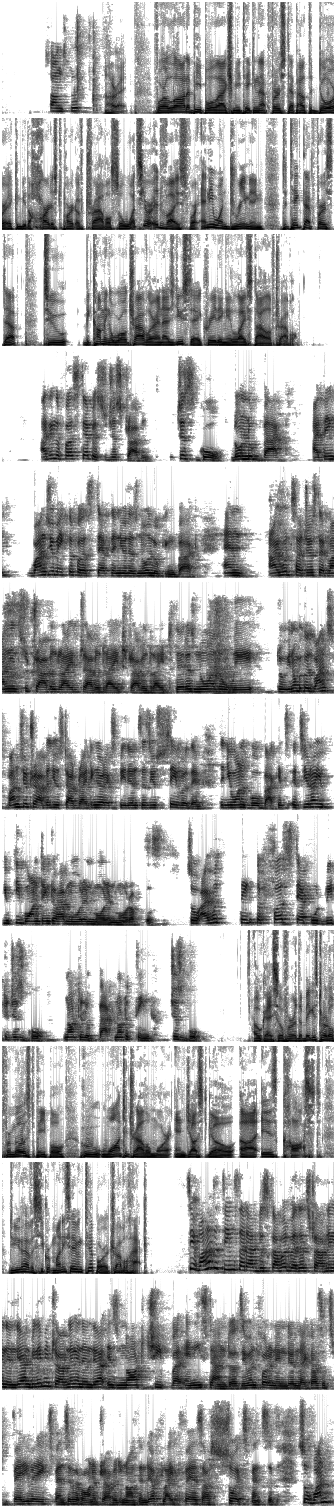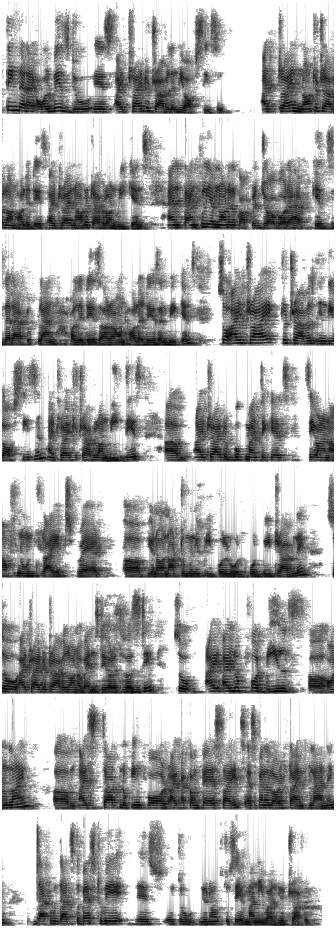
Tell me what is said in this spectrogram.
Sounds good. All right. For a lot of people, actually, taking that first step out the door, it can be the hardest part of travel. So what's your advice for anyone dreaming to take that first step to becoming a world traveler and, as you say, creating a lifestyle of travel? I think the first step is to just travel. Just go. Don't look back. I think once you make the first step, then you there's no looking back. And I would suggest that one needs to travel right, travel right, travel right. There is no other way to you know because once once you travel, you start writing your experiences, you savor them, then you want to go back. It's it's you know you you keep wanting to have more and more and more of this. So I would think the first step would be to just go, not to look back, not to think, just go. Okay, so for the biggest hurdle for most people who want to travel more and just go uh, is cost. Do you have a secret money saving tip or a travel hack? See, one of the things that I've discovered, whether it's traveling in India, and believe me, traveling in India is not cheap by any standards. Even for an Indian like us, it's very, very expensive if I want to travel to North India. Flight fares are so expensive. So one thing that I always do is I try to travel in the off season. I try not to travel on holidays. I try not to travel on weekends. And thankfully, I'm not in a corporate job or I have kids that I have to plan holidays around holidays and weekends. So I try to travel in the off season. I try to travel on weekdays. Um, I try to book my tickets, say on an afternoon flight where, uh, you know, not too many people would, would be traveling. So I try to travel on a Wednesday or a Thursday. So I, I look for deals uh, online. Um, I start looking for, I, I, compare sites. I spend a lot of time planning. That that's the best way is to you know to save money while you travel.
